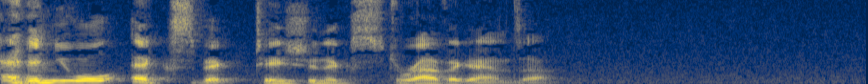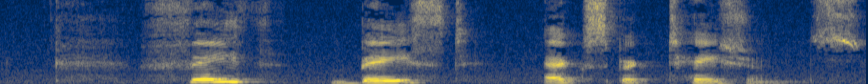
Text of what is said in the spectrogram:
annual expectation extravaganza. Faith based expectations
